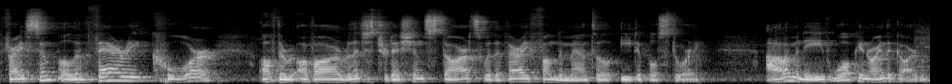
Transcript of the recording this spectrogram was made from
Very simple. The very core of, the, of our religious tradition starts with a very fundamental Oedipal story. Adam and Eve walking around the garden,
